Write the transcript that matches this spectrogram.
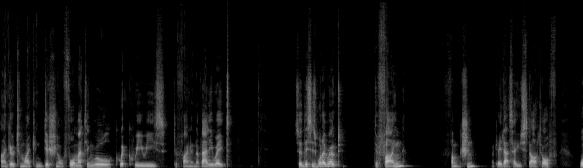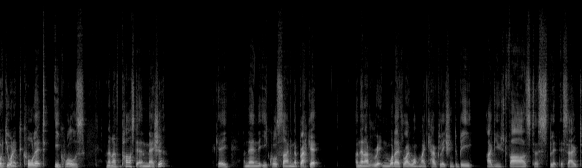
and I go to my conditional formatting rule, quick queries, define and evaluate. So this is what I wrote. Define, function, okay, that's how you start off. What do you want it to call it? Equals, and then I've passed it a measure, okay, and then the equals sign in the bracket, and then I've written whatever I want my calculation to be. I've used vars to split this out.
